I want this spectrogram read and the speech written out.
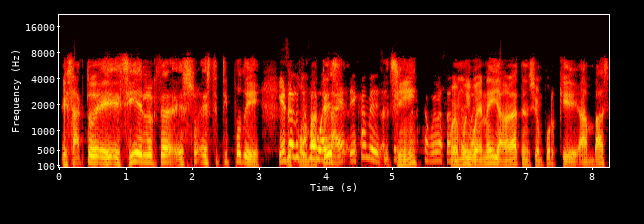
Exacto, eh, eh, sí, es lo que está, es este tipo de. Y esa lucha fue buena, ¿eh? Déjame decirte sí, fue, fue, muy buena. y llamó la atención porque ambas,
